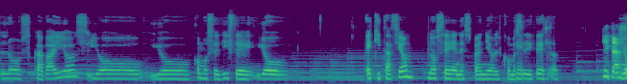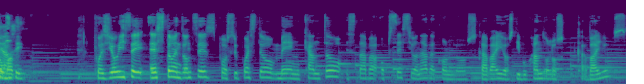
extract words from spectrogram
los caballos. Yo, yo, ¿cómo se dice? Yo equitación, no sé en español cómo se dice eso. Equitación, sí. Pues yo hice esto, entonces por supuesto me encantó, estaba obsesionada con los caballos, dibujando los caballos,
